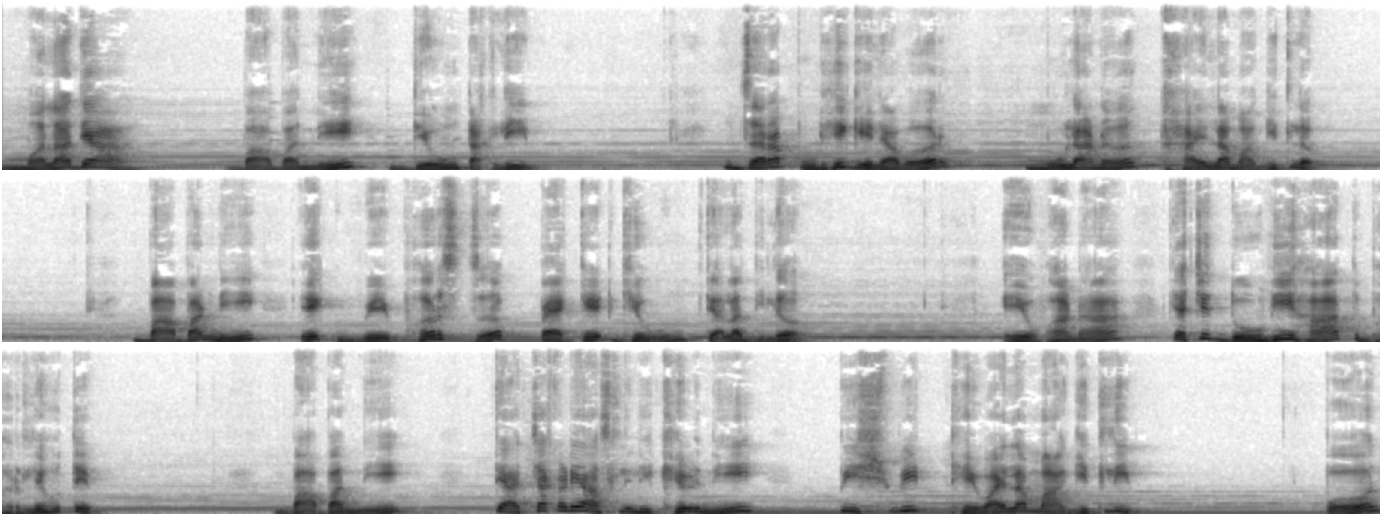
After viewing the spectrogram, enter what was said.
मला द्या बाबांनी देऊन टाकली. जरा पुढे गेल्यावर मुलानं खायला मागितलं. बाबांनी एक वेफर्सचं पॅकेट घेऊन त्याला दिलं. एव्हाना त्याचे दोन्ही हात भरले होते. बाबांनी त्याच्याकडे असलेली खेळणी पिशवीत ठेवायला मागितली. पण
